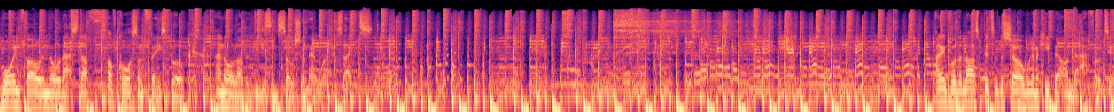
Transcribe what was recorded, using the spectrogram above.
More info and all that stuff, of course, on Facebook and all other decent social network sites. I think for the last bits of the show, we're going to keep it on the Afro tip.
